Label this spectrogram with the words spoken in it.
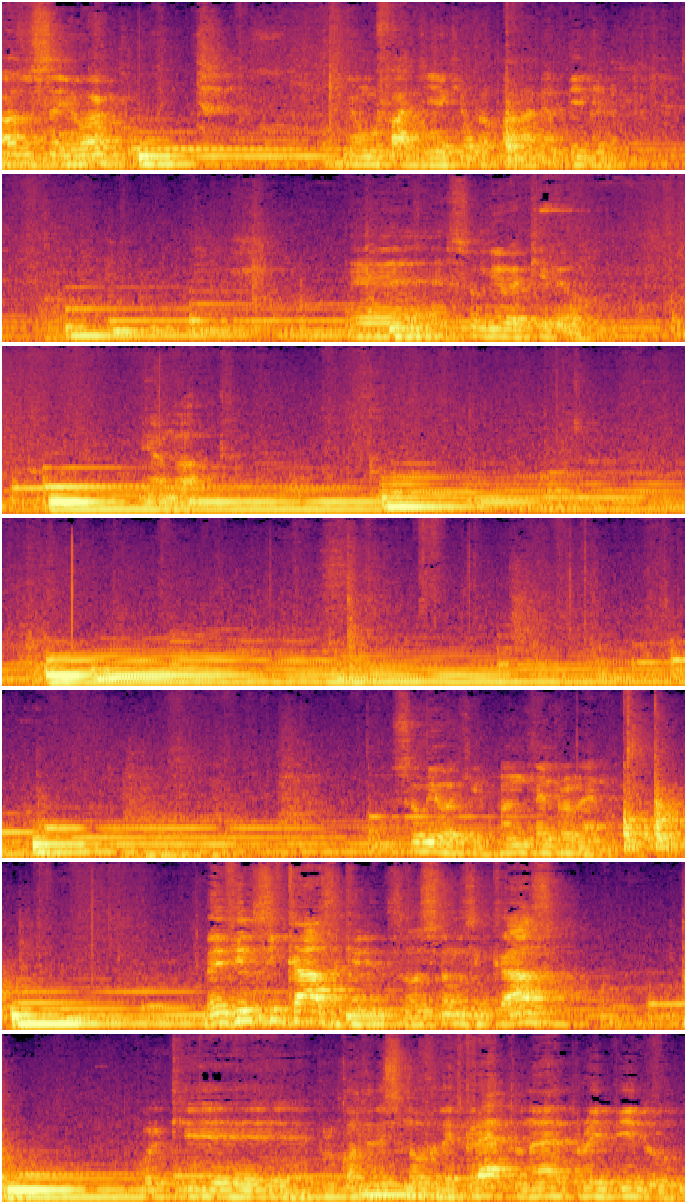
Paz do Senhor. Uma almofadinha aqui para parar minha Bíblia. É, sumiu aqui meu minha nota. Sumiu aqui, mas não tem problema. Bem-vindos em casa, queridos. Nós estamos em casa desse novo decreto, né, é proibido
